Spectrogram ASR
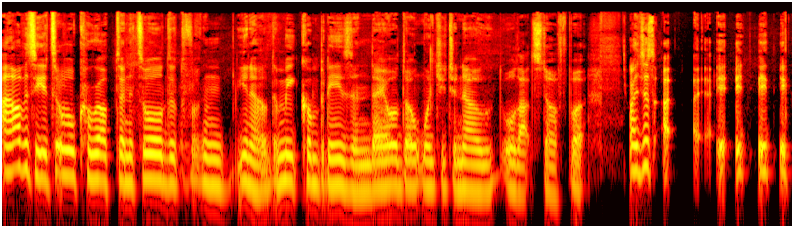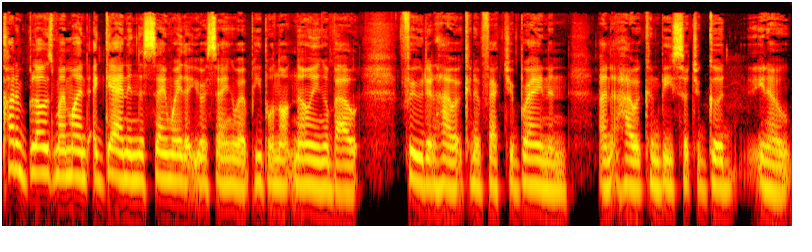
obviously it's all corrupt and it's all the fucking, you know, the meat companies and they all don't want you to know all that stuff. But I just, I, it, it, it kind of blows my mind again in the same way that you were saying about people not knowing about food and how it can affect your brain and, and how it can be such a good, you know,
